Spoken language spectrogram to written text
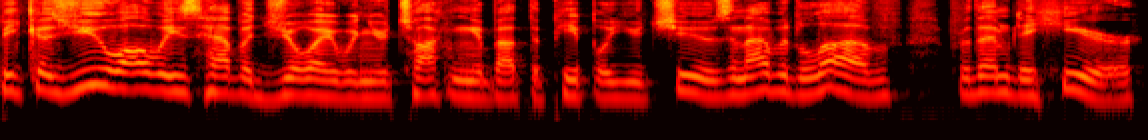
because you always have a joy when you're talking about the people you choose, and I would love for them to hear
